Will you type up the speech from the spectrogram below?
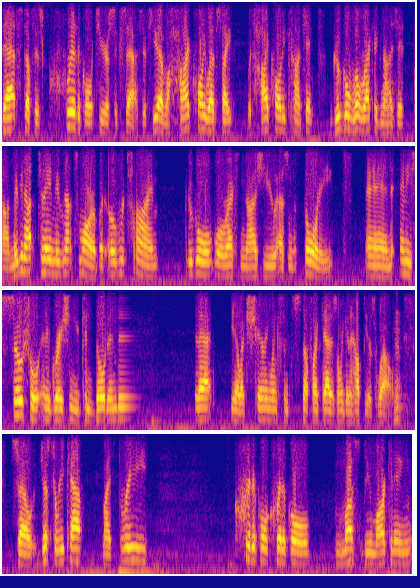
that stuff is critical to your success. If you have a high quality website with high quality content, Google will recognize it. Uh, maybe not today, maybe not tomorrow, but over time, Google will recognize you as an authority. And any social integration you can build into that, you know, like sharing links and stuff like that, is only going to help you as well. Yep. So, just to recap, my three critical, critical must-do marketing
